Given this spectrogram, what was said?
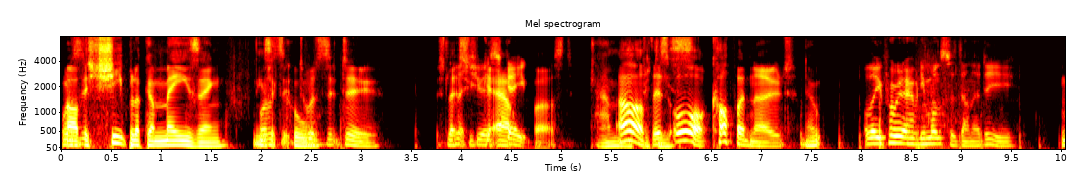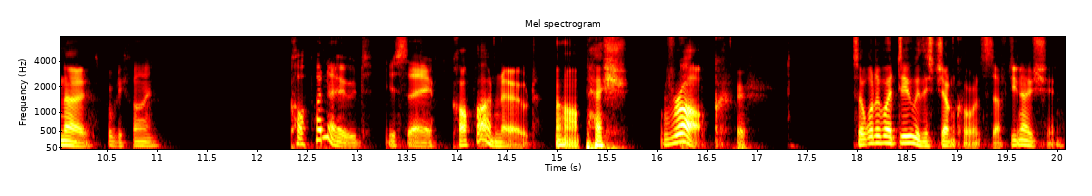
What oh, the it- sheep look amazing. These does are it, cool. What does it do? Just lets, Lets you, you get escape. out fast. Camera Oh, there's ore, copper node. Nope. Although you probably don't have any monsters down there, do you? No, It's probably fine. Copper node, you say? copper node. Oh, pesh. Rock. So what do I do with this junk ore and stuff? Do you know, Sjin?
